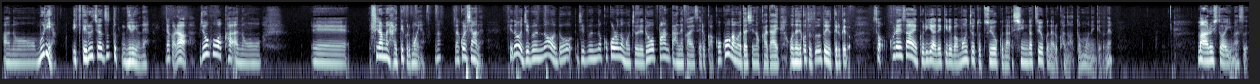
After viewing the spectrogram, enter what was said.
あの、無理やん。生きてるうちはずっと見るよね。だから、情報はか、あの、えー、知らん間に入ってくるもんやん。な。これしゃあない。けど自分のどう自分の心の持ちようでどうパンと跳ね返せるかここが私の課題同じことずっと言ってるけどそうこれさえクリアできればもうちょっと強くな芯が強くなるかなと思うねんけどね。まあある人は言います。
